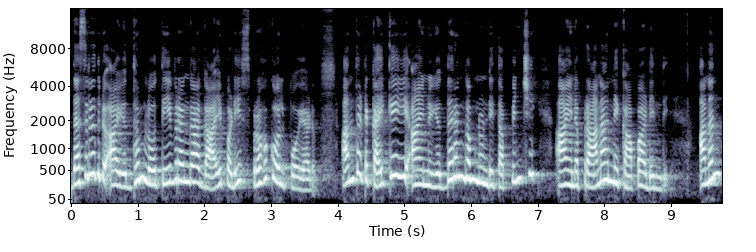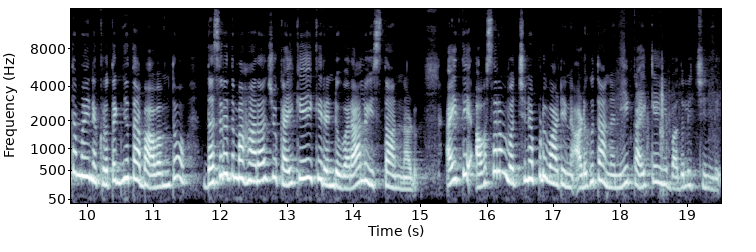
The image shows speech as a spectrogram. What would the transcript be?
దశరథుడు ఆ యుద్ధంలో తీవ్రంగా గాయపడి స్పృహ కోల్పోయాడు. అంతట కైకేయి ఆయన యుద్ధరంగం నుండి తప్పించి ఆయన ప్రాణాన్ని కాపాడింది. అనంతమైన కృతజ్ఞతాభావంతో దశరథ మహారాజు కైకేయికి రెండు వరాలు ఇస్తా అన్నాడు. అయితే అవసరం వచ్చినప్పుడు వాటిని అడుగుతానని కైకేయి బదులిచ్చింది.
